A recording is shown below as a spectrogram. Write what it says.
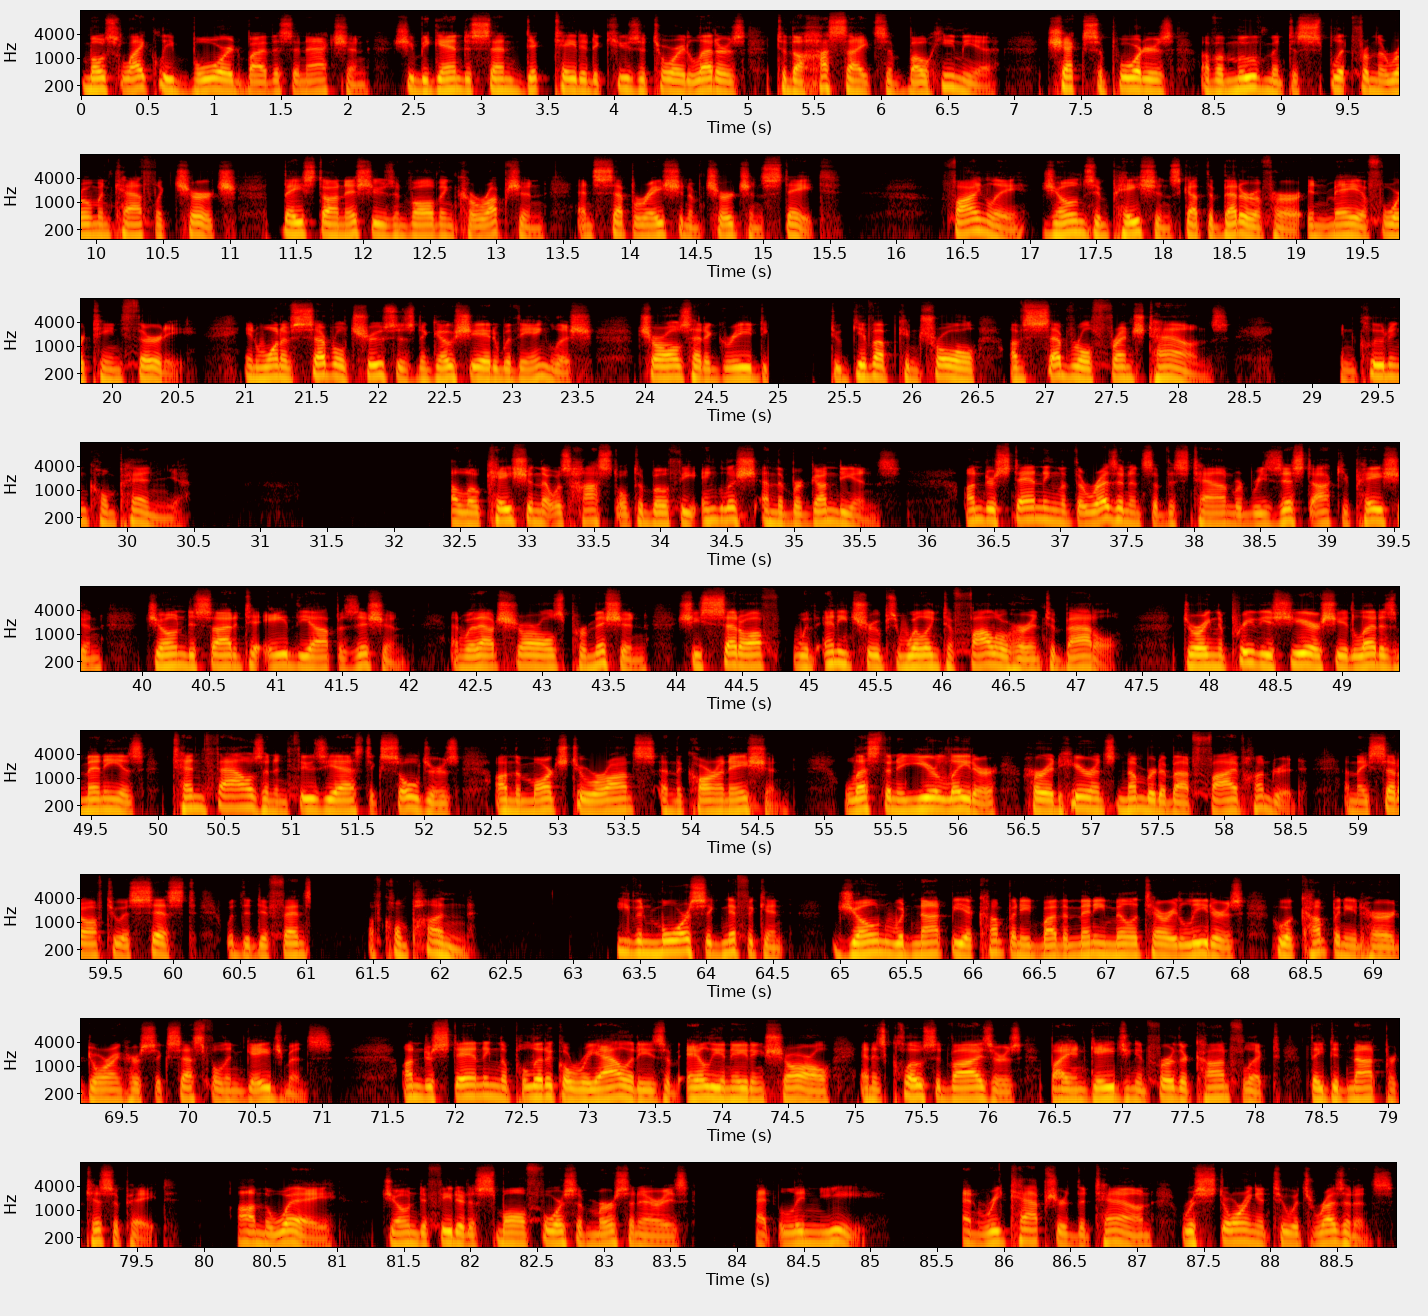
Most likely bored by this inaction, she began to send dictated accusatory letters to the Hussites of Bohemia, Czech supporters of a movement to split from the Roman Catholic Church based on issues involving corruption and separation of church and state. Finally, Joan's impatience got the better of her in May of 1430. In one of several truces negotiated with the English, Charles had agreed to, give up control of several French towns, including Compiègne, a location that was hostile to both the English and the Burgundians. Understanding that the residents of this town would resist occupation, Joan decided to aid the opposition, and without Charles' permission, she set off with any troops willing to follow her into battle. During the previous year, she had led as many as 10,000 enthusiastic soldiers on the march to Reims and the coronation. Less than a year later, her adherents numbered about 500, and they set off to assist with the defense of Compiègne. Even more significant, Joan would not be accompanied by the many military leaders who accompanied her during her successful engagements. Understanding the political realities of alienating Charles and his close advisers by engaging in further conflict, they did not participate. On the way, Joan defeated a small force of mercenaries at Ligny and recaptured the town, restoring it to its residents.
